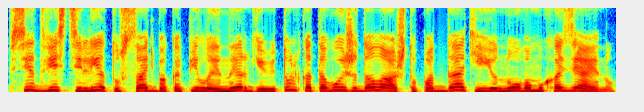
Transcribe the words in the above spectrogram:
Все 200 лет усадьба копила энергию и только того и ждала, что поддать ее новому хозяину.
